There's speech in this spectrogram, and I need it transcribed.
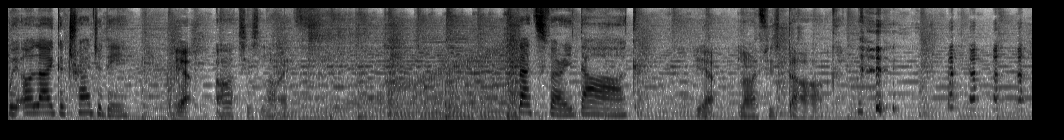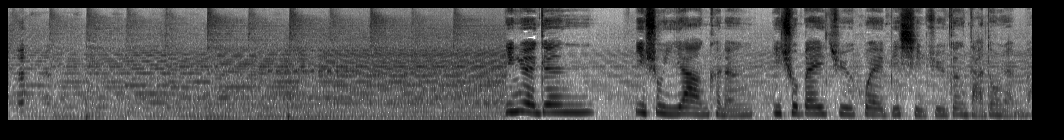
We all like a tragedy. Yeah, art is life. That's very dark. Yeah, life is dark. 音乐跟艺术一样，可能一出悲剧会比喜剧更打动人吧。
